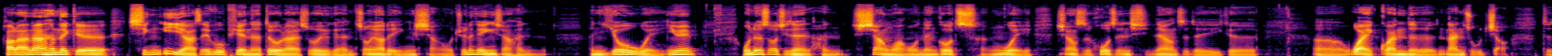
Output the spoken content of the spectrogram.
好了，那那个《情义》啊，这部片呢，对我来说有一个很重要的影响。我觉得那个影响很很幽微，因为我那时候其实很很向往，我能够成为像是霍正奇那样子的一个。呃，外观的男主角的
